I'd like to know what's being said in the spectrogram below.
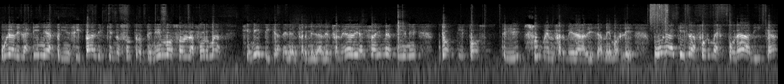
una de las líneas principales que nosotros tenemos son las formas genéticas de la enfermedad. La enfermedad de Alzheimer tiene dos tipos de subenfermedades, llamémosle. Una que es la forma esporádica,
